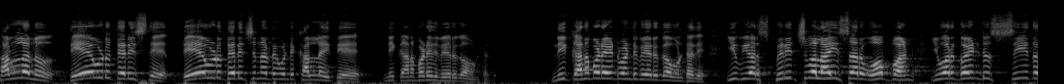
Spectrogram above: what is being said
కళ్ళను దేవుడు తెరిస్తే దేవుడు తెరిచినటువంటి కళ్ళు అయితే నీ కనబడేది వేరుగా ఉంటుంది. నీ కనబడేటువంటి వేరుగా ఉంటుంది. If your spiritual eyes are open you are going to see the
